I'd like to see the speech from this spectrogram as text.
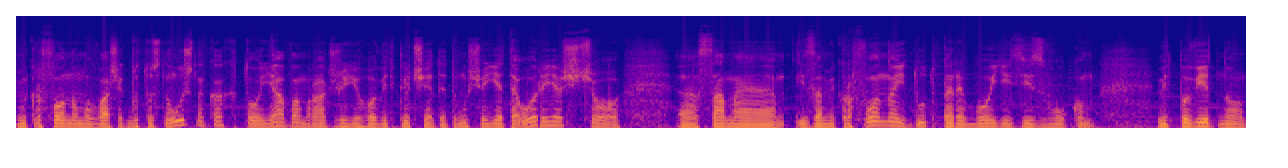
мікрофоном у ваших Bluetooth наушниках, то я вам раджу його відключити, тому що є теорія, що е, саме із-за мікрофона йдуть перебої зі звуком. Відповідно,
